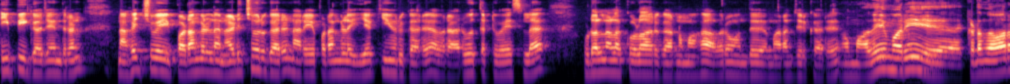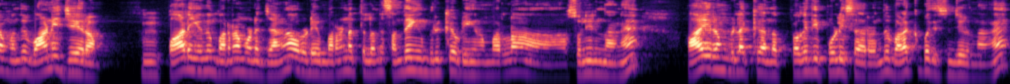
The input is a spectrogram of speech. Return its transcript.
டிபி கஜேந்திரன். நகைச்சுவை படங்கள்ல நடிச்சும் இருக்காரு நிறைய படங்களை இயக்கியும் இருக்காரு. அவர் அறுபத்தெட்டு வயசுல உடல்நலக் கோளாறு காரணமாக அவரும் வந்து மறைஞ்சிருக்காரு. ஆமா அதே மாதிரி கடந்த வாரம் வந்து வாணி ஜெயராம். பாடகி வந்து மரணம் அடைஞ்சாங்க. அவருடைய மரணத்துல வந்து சந்தேகம் இருக்கு அப்படிங்கிற மாதிரிலாம் சொல்லியிருந்தாங்க. ஆயிரம் விளக்கு அந்த பகுதி போலீசார் வந்து வழக்கு பதிவு செஞ்சிருந்தாங்க.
